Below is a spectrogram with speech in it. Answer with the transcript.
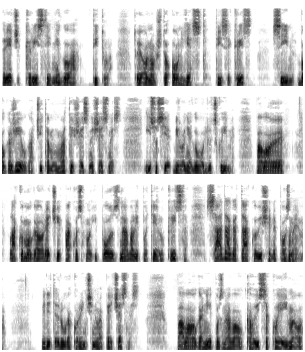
Riječ Krist je njegova titula. To je ono što on jest. Ti si Krist, sin Boga živoga, čitamo u Matej 16.16. 16. Isus je bilo njegovo ljudsko ime. Pavao je Lako mogao reći, ako smo i poznavali po tijelu Krista, sada ga tako više ne poznajemo. Vidite druga Korinčinima 5.16. Pavao ga nije poznavao kao Isa koji je imao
